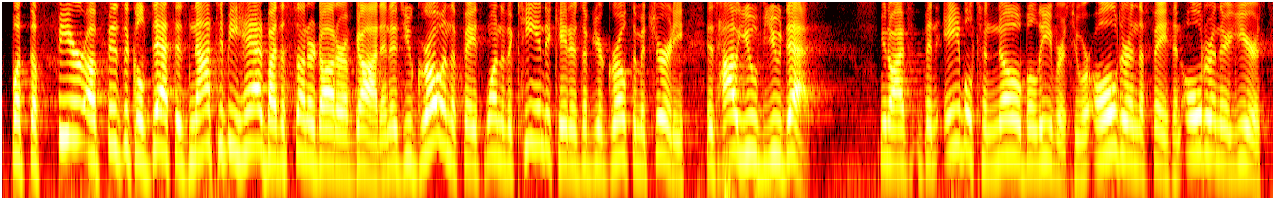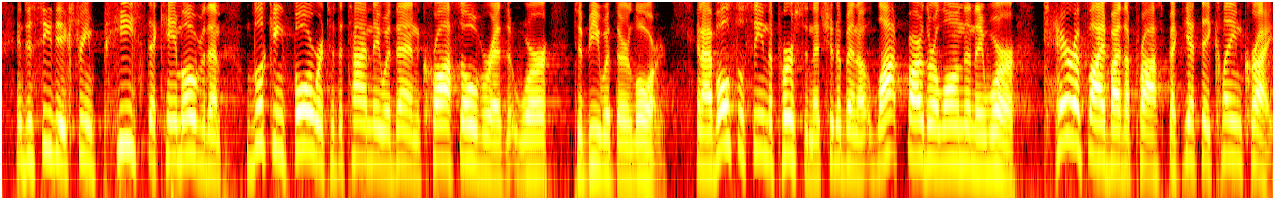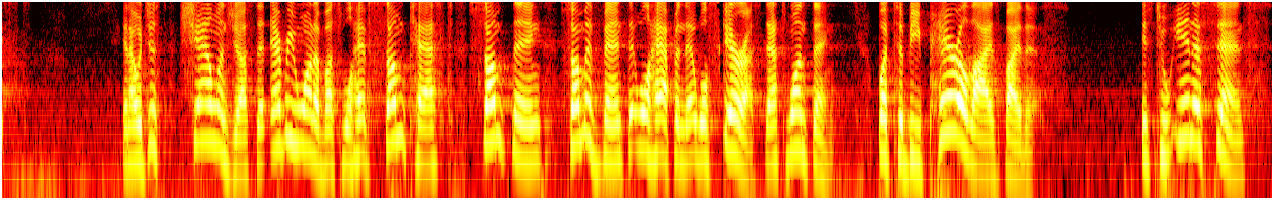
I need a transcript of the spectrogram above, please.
But the fear of physical death is not to be had by the son or daughter of God. And as you grow in the faith, one of the key indicators of your growth and maturity is how you view death. You know, I've been able to know believers who are older in the faith and older in their years, and to see the extreme peace that came over them, looking forward to the time they would then cross over, as it were, to be with their Lord. And I've also seen the person that should have been a lot farther along than they were, terrified by the prospect, yet they claim Christ. And I would just challenge us that every one of us will have some test, something, some event that will happen that will scare us. That's one thing. But to be paralyzed by this is to, in a sense,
